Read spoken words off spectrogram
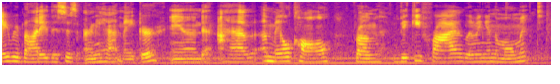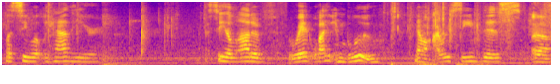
Hey everybody, this is Ernie Hatmaker and I have a mail call from Vicky Fry, Living in the Moment. Let's see what we have here. I see a lot of red, white, and blue. Now I received this um,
